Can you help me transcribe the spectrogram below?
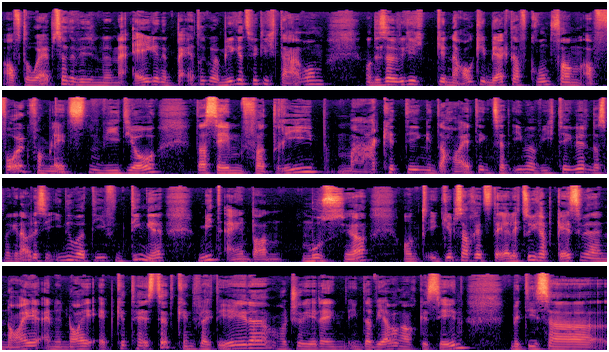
auf der Website, da wird in einen eigenen Beitrag, aber mir geht es wirklich darum, und das habe ich wirklich genau gemerkt aufgrund vom Erfolg vom letzten Video, dass eben Vertrieb, Marketing in der heutigen Zeit immer wichtig wird und dass man genau diese innovativen Dinge mit einbauen muss. Ja? Und ich gebe es auch jetzt ehrlich zu, ich habe gestern wieder eine neue, eine neue App getestet, kennt vielleicht eh jeder, hat schon jeder in, in der Werbung auch gesehen, mit dieser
